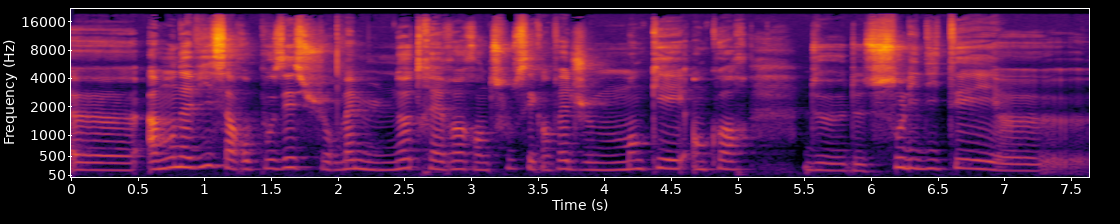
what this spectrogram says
Euh, à mon avis, ça reposait sur même une autre erreur en dessous, c'est qu'en fait, je manquais encore de, solidité euh,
